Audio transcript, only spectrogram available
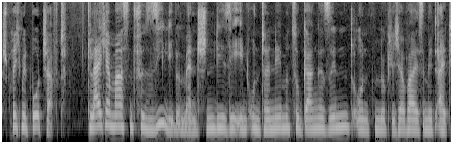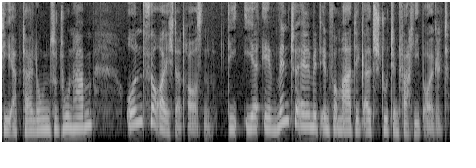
sprich mit Botschaft. Gleichermaßen für Sie, liebe Menschen, die Sie in Unternehmen zugange sind und möglicherweise mit IT-Abteilungen zu tun haben, und für euch da draußen, die ihr eventuell mit Informatik als Studienfach liebäugelt.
